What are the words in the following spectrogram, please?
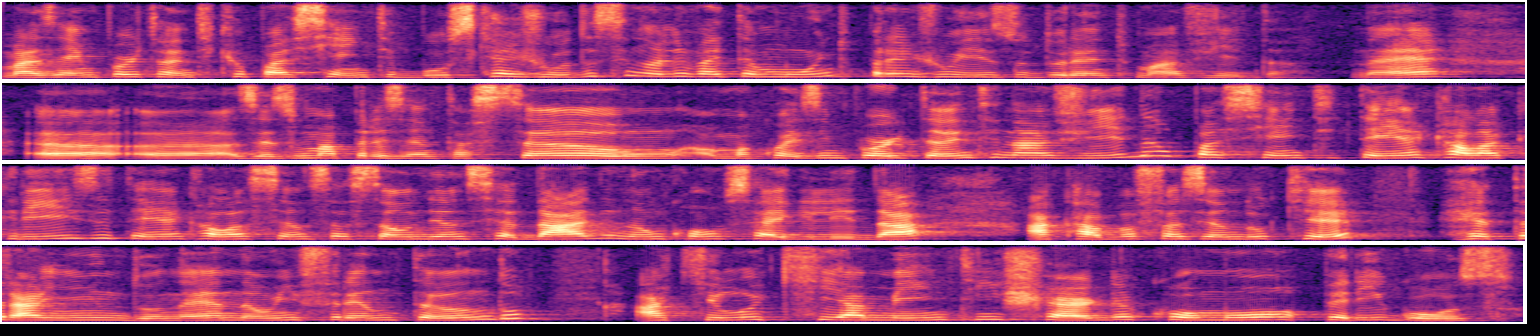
mas é importante que o paciente busque ajuda, senão ele vai ter muito prejuízo durante uma vida, né? Uh, uh, às vezes uma apresentação, uma coisa importante na vida, o paciente tem aquela crise, tem aquela sensação de ansiedade, não consegue lidar, acaba fazendo o quê? Retraindo, né? Não enfrentando aquilo que a mente enxerga como perigoso,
